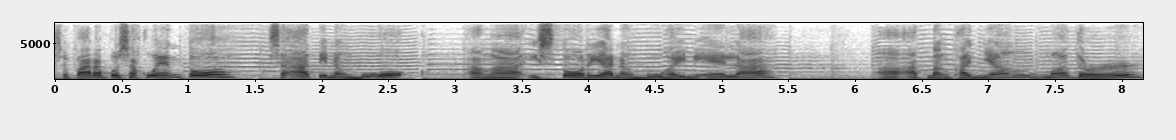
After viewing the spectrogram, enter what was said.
So para po sa kwento, sa atin ang buo ang ah, istorya ng buhay ni Ella ah, at ng kanyang mother.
